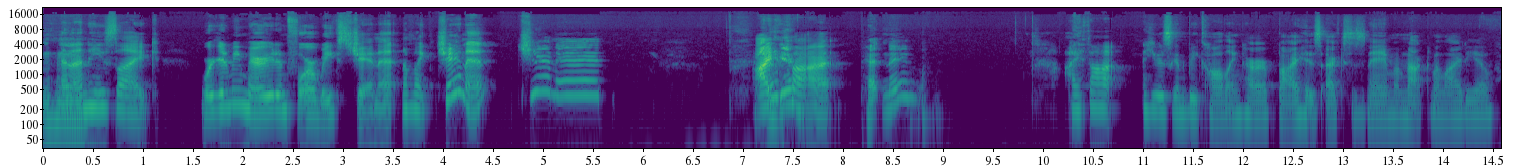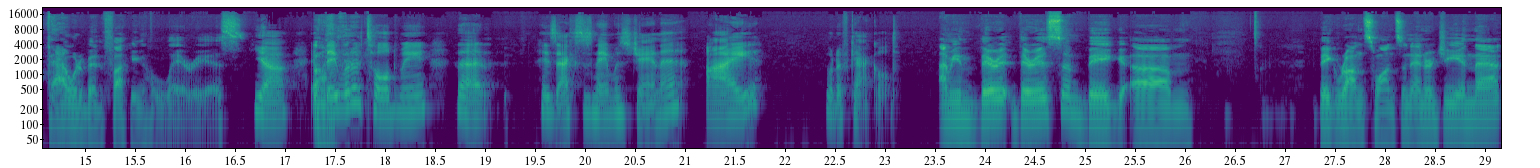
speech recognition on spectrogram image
Mm-hmm. and then he's like, "We're gonna be married in four weeks, Janet." I'm like, Janet, Janet. I Again. thought, Pet name? I thought he was gonna be calling her by his ex's name. I'm not gonna lie to you. That would have been fucking hilarious. Yeah, if Oh. they would have told me that his ex's name was Janet, I would have cackled. I mean, there there is some big um big Ron Swanson energy in that.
